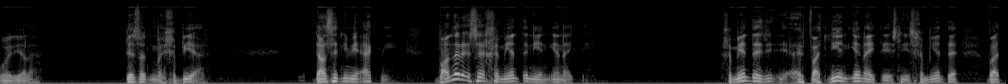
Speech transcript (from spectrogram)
hoor jylle, dis wat my gebeur, dan is het nie meer ek nie, wanneer is een gemeente nie in eenheid nie, gemeente wat nie in eenheid is nie, is gemeente wat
